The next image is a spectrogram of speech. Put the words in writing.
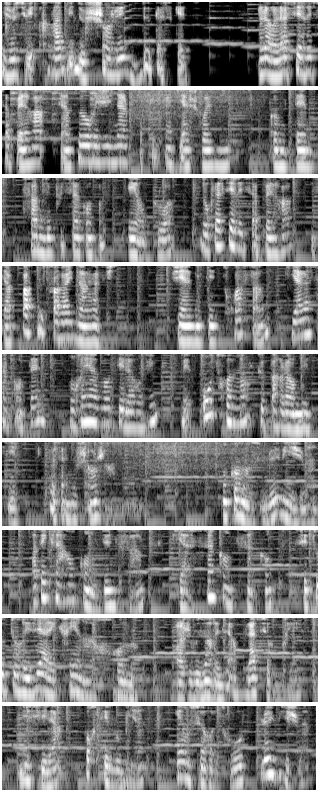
et je suis ravie de changer de casquette. Alors la série s'appellera, c'est un peu original pour quelqu'un qui a choisi comme thème femme de plus de 50 ans et emploi. Donc la série s'appellera Il n'y a pas que le travail dans la vie. J'ai invité trois femmes qui à la cinquantaine ont réinventé leur vie, mais autrement que par leur métier. Ça, nous changera. On commence le 8 juin avec la rencontre d'une femme qui a 55 ans s'est autorisé à écrire un roman. Alors je vous en réserve la surprise. D'ici là, portez-vous bien et on se retrouve le 8 juin.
